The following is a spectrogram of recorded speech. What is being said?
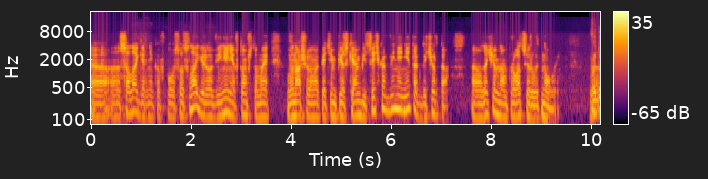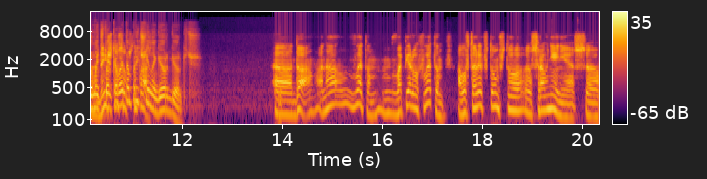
э, солагерников по соцлагерю обвинения в том, что мы вынашиваем опять имперские амбиции. Этих обвинений не так до черта. А зачем нам провоцировать новые? Вы думаете, да только в этом причина, праздник? Георгий Георгиевич? Э, да, она в этом. Во-первых, в этом, а во-вторых, в том, что э, сравнение с э,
